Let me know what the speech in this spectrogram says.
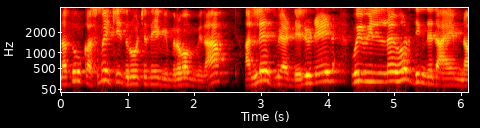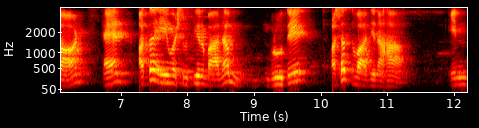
natu kasmaichid rochade vibhravam vina. Unless we are deluded, we will never think that I am not. And shrutir badam brute asatvadinaha. In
